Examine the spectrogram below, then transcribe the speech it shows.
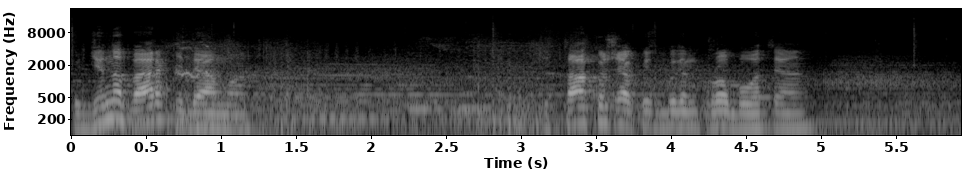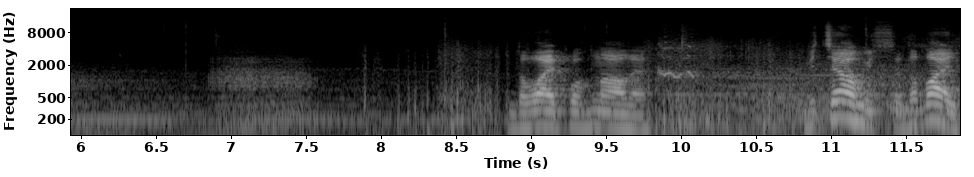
Тоді наверх йдемо. І також якось будемо пробувати. Давай, погнали. Відтягуйся, давай.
